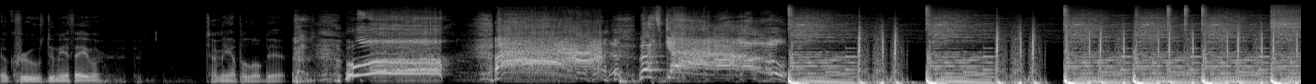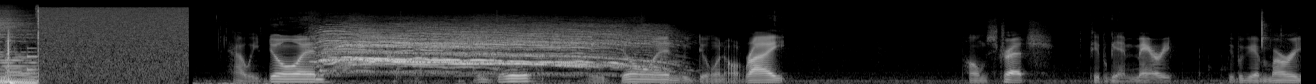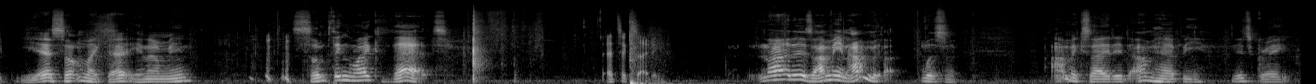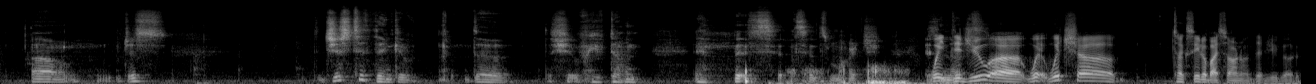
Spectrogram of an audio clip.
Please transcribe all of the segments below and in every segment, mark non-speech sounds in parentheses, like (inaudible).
Yo, Cruz, do me a favor. Turn me up a little bit. (laughs) Ooh! Ah! Let's go! How we doing? We good. We doing? We doing all right? Home stretch. People getting married. People getting married. Yeah, something like that. You know what I mean? Something like that. That's exciting. No, it is. I mean, I'm listen. I'm excited. I'm happy. It's great. Um, just, just to think of the the shit we've done in this, since March. Wait, did you? Uh, wh- which uh, tuxedo by Sarno did you go to?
